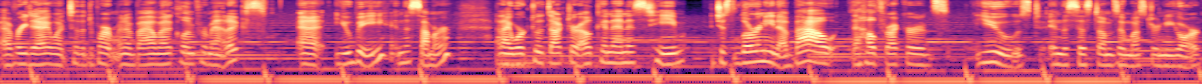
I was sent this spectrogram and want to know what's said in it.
Every day I went to the Department of Biomedical Informatics at UB in the summer, and I worked with Dr. Elkin and his team, just learning about the health records used in the systems in Western New York.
